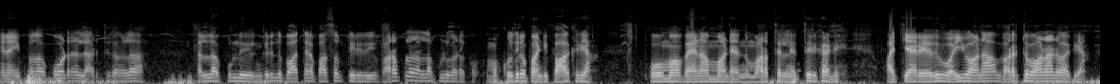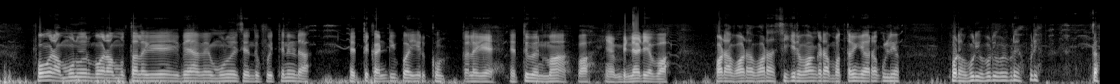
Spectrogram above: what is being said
ஏன்னா இப்போ தான் கோடை அறுத்துக்காங்களா நல்லா புல் இங்கேருந்து பார்த்தா பசப்பு தெரியுது. வரப்பில் நல்லா புல் கிடக்கும். நம்ம குதிரை பாண்டி பார்க்குறியான் போமா வேணாமாண்ட அந்த மரத்தில் நெத்துருக்காண்டு பாத்தியார் எதுவும் வைவானா? வரட்டு வானான்னு பார்க்குறான் போங்கடா மூணு பேர் போங்கடா முத்தலகு இவன் அவன் மூணு பேர் சேர்ந்து போய் தின்னுடா நெத்து கண்டிப்பாக இருக்கும் தலையே நெத்து வேணுமா? வா என் பின்னாடியே வா. வாடா வாடா வாடா சீக்கிரம் வாங்கடா மற்றவங்க யாரக்குள்ளேயும் போடா ஓடி ஓடி ஓடி ஓடி தா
